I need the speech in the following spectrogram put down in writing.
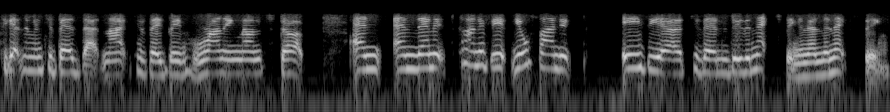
to get them into bed that night because they'd been running nonstop? And and then it's kind of it. You'll find it easier to then do the next thing and then the next thing.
